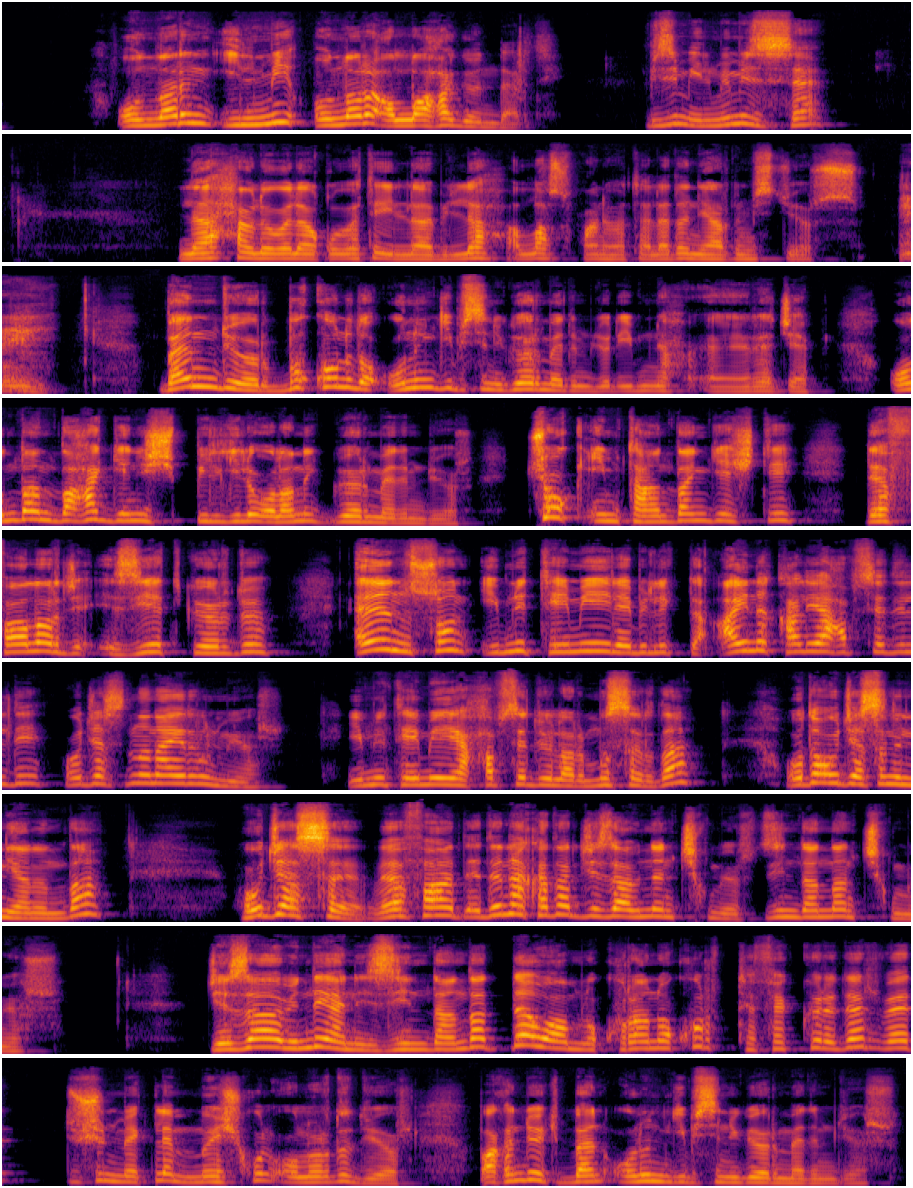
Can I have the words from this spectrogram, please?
Onların ilmi onları Allah'a gönderdi. Bizim ilmimiz ise La havle ve la kuvvete illa billah. Allah subhanehu ve teala'dan yardım istiyoruz. ben diyor bu konuda onun gibisini görmedim diyor İbn e, Recep. Ondan daha geniş bilgili olanı görmedim diyor. Çok imtihandan geçti. Defalarca eziyet gördü. En son İbn Teymiye ile birlikte aynı kaleye hapsedildi. Hocasından ayrılmıyor. İbn Teymiye'yi hapsediyorlar Mısır'da. O da hocasının yanında. Hocası vefat edene kadar cezaevinden çıkmıyor. Zindandan çıkmıyor. Cezaevinde yani zindanda devamlı Kur'an okur, tefekkür eder ve düşünmekle meşgul olurdu diyor. Bakın diyor ki ben onun gibisini görmedim diyor.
